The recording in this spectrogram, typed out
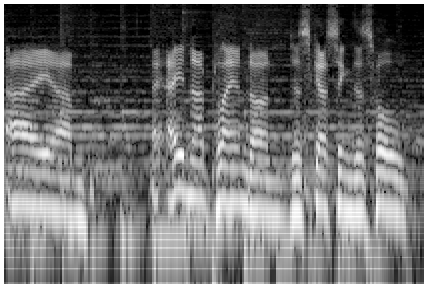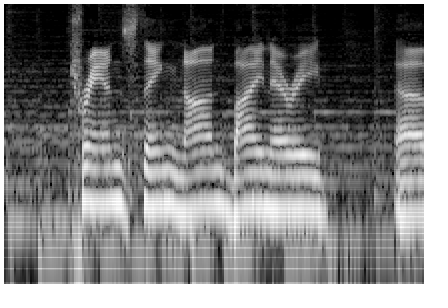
I um, I, I had not planned on discussing this whole trans thing, non-binary. Uh,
